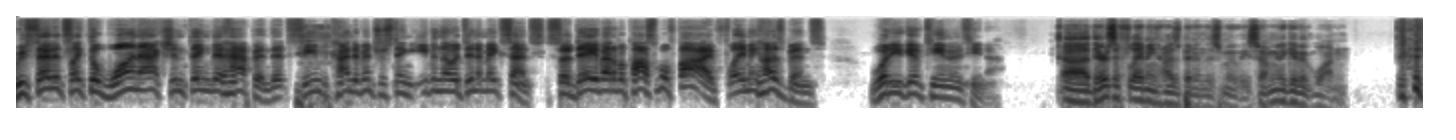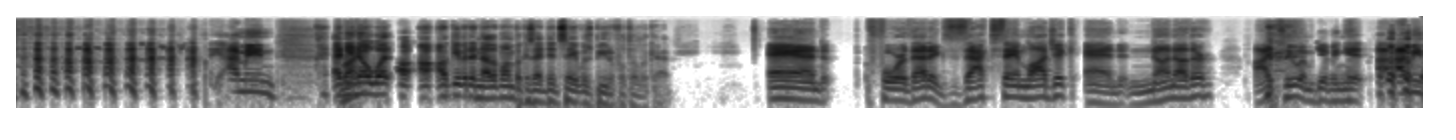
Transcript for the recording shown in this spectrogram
We've said it's like the one action thing that happened that seemed kind of interesting, even though it didn't make sense. So, Dave, out of a possible five flaming husbands, what do you give Tin and Tina? Uh, there's a flaming husband in this movie, so I'm going to give it one. I mean, And you know what? I'll- I'll give it another one because I did say it was beautiful to look at. and for that exact same logic and none other, I too am giving it. I, I mean,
